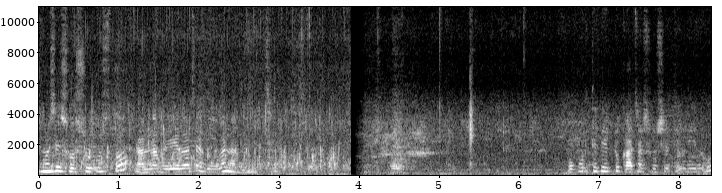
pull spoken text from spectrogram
ইলিশ মাছের শস্য পোস্ত রান্না হয়ে গেছে আমি এবার নামিয়ে দিচ্ছি ওপর থেকে একটু কাঁচা সর্ষের তেল দিয়ে দেবো।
